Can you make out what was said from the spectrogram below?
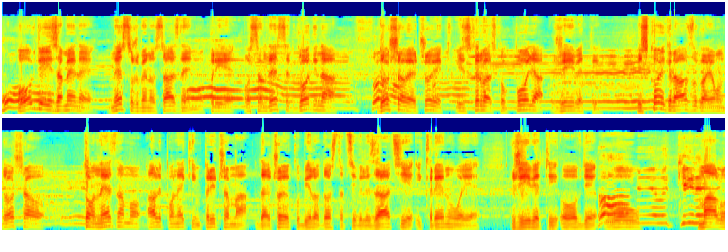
Ovdje iza mene, neslužbeno saznajemo, prije 80 godina došao je čovjek iz Hrvatskog polja živjeti. Iz kojeg razloga je on došao, to ne znamo, ali po nekim pričama da je čovjeku bilo dosta civilizacije i krenuo je živjeti ovdje u ovu malu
